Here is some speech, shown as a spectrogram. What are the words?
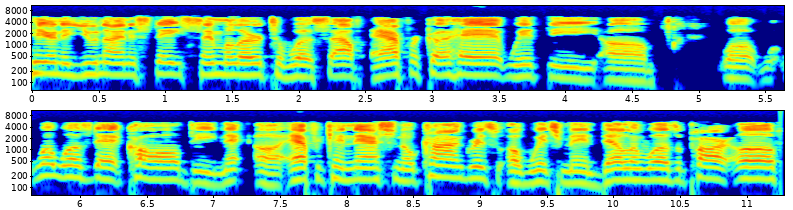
here in the United States, similar to what South Africa had with the, um, well, what was that called? The uh, African National Congress, of which Mandela was a part of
